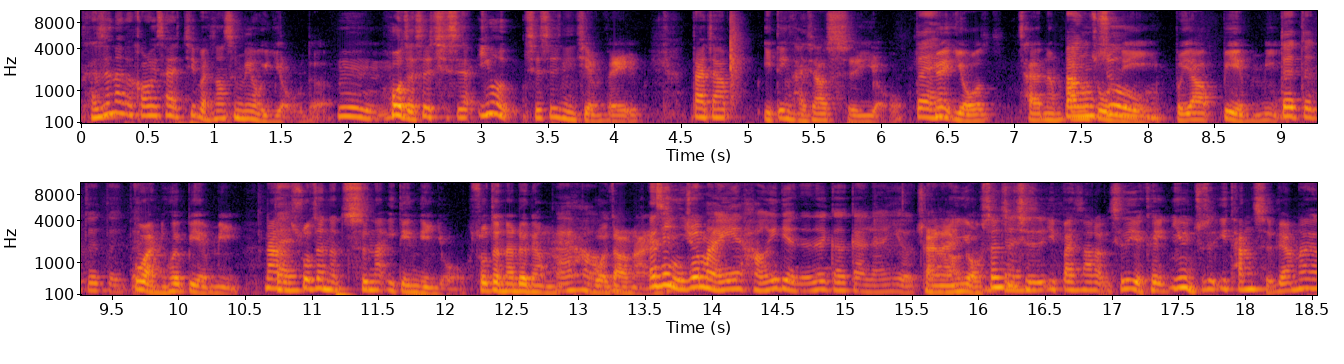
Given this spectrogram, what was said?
可是那个高丽菜基本上是没有油的，嗯，或者是其实因为其实你减肥，大家一定还是要吃油，对，因为油才能帮助你不要便秘，对对对对，不然你会便秘。那说真的，吃那一点点油，说真的，热量还好。到哪里，而且你就买一好一点的那个橄榄油，橄榄油，甚至其实一般沙拉其实也可以，因为你就是一汤匙量，那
